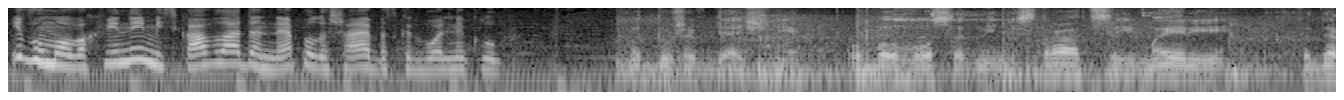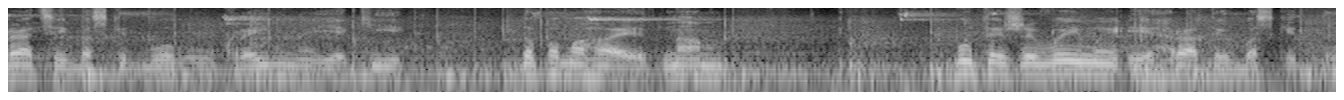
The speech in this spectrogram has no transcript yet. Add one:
І в умовах війни міська влада не полишає баскетбольний клуб. Ми дуже вдячні облгосадміністрації, мерії, Федерації баскетболу України, які допомагають нам бути живими і грати в баскетбол.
